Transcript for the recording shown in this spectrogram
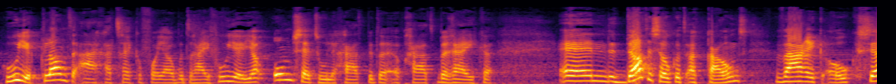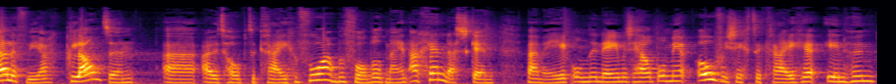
Hoe je klanten aan gaat trekken voor jouw bedrijf. Hoe je jouw omzetdoelen gaat, gaat bereiken. En dat is ook het account waar ik ook zelf weer klanten uh, uit hoop te krijgen voor bijvoorbeeld mijn agenda scan. Waarmee ik ondernemers help om meer overzicht te krijgen in hun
